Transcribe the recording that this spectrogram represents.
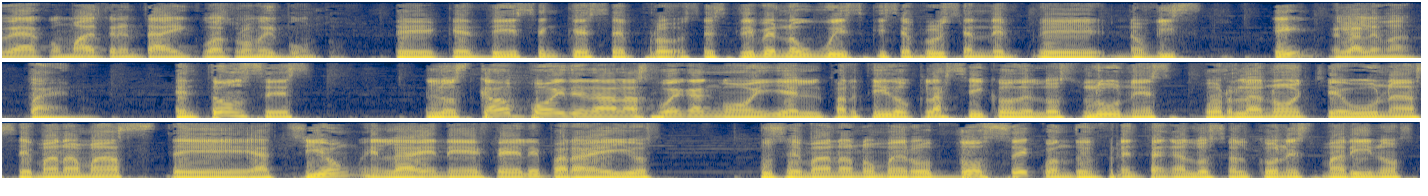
NBA, con más de 34 mil puntos. Eh, que dicen que se, pro- se escribe no whisky, se pronuncia ne- eh, Nowitzki. Sí, el alemán. Bueno, entonces, los Cowboys de Dallas juegan hoy el partido clásico de los lunes por la noche, una semana más de acción en la NFL para ellos, su semana número 12, cuando enfrentan a los halcones marinos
